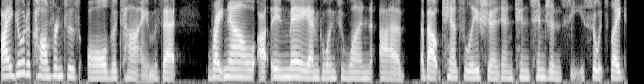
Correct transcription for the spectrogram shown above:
I go to conferences all the time that right now uh, in May, I'm going to one uh, about cancellation and contingency. So it's like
